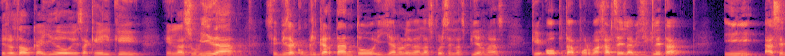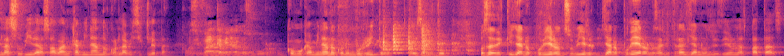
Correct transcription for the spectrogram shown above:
el soldado caído es aquel que en la subida se empieza a complicar tanto y ya no le dan las fuerzas en las piernas, que opta por bajarse de la bicicleta y hacen la subida, o sea, van caminando con la bicicleta. Como si fueran caminando con su burro. Como caminando con un burrito, exacto. O sea, de que ya no pudieron subir, ya no pudieron, o sea, literal ya no les dieron las patas.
